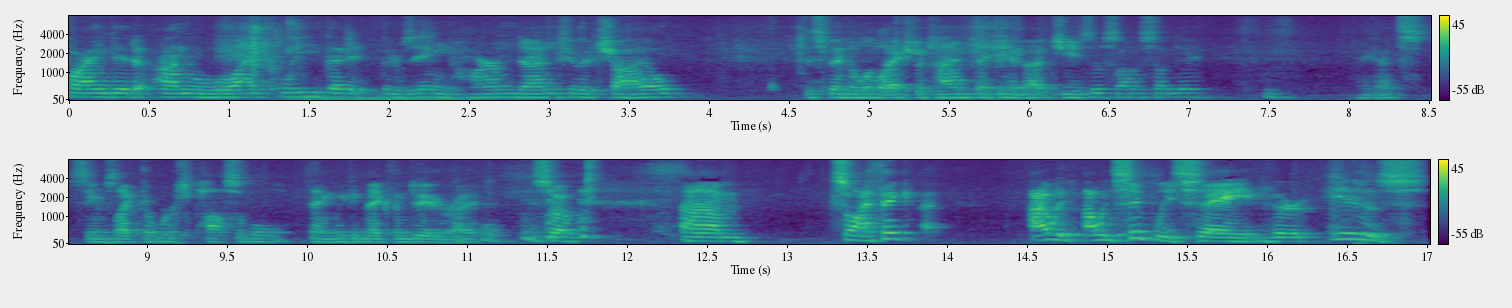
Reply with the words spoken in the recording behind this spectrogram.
find it unlikely that it, there's any harm done to a child to spend a little extra time thinking about Jesus on a Sunday. That seems like the worst possible thing we could make them do, right? So, um, so I think I would I would simply say there is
